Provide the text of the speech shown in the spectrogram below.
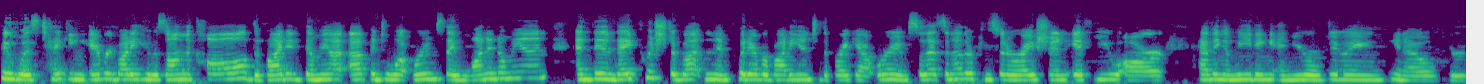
who was taking everybody who was on the call, divided them up into what rooms they wanted them in, and then they pushed a button and put everybody into the breakout room. So that's another consideration if you are having a meeting and you're doing, you know, you're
